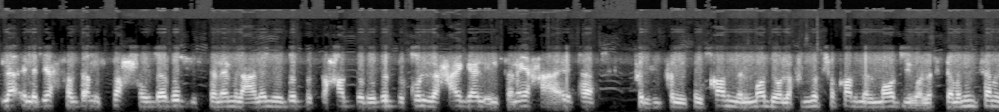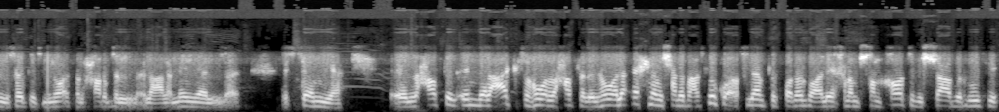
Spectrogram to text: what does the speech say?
لا اللي بيحصل ده مش صح وده ضد السلام العالمي وضد التحضر وضد كل حاجة الإنسانية حققتها في في القرن الماضي ولا في النصف القرن الماضي ولا في 80 سنة اللي فاتت من وقت الحرب العالمية الثانية. اللي حصل إن العكس هو اللي حصل اللي هو لا إحنا مش هنبعت لكم أفلام تتفرجوا عليها إحنا مش هنخاطب الشعب الروسي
